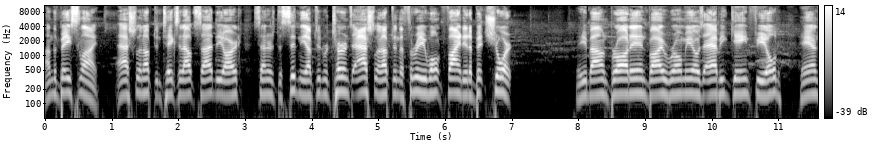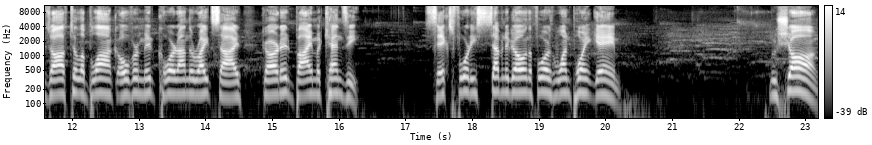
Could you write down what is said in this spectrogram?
On the baseline. Ashlyn Upton takes it outside the arc, centers to Sydney Upton, returns Ashlyn Upton. The three won't find it, a bit short. Rebound brought in by Romeo's Abby Gainfield. Hands off to LeBlanc over midcourt on the right side, guarded by McKenzie. 6.47 to go in the fourth, one point game. Mushong,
